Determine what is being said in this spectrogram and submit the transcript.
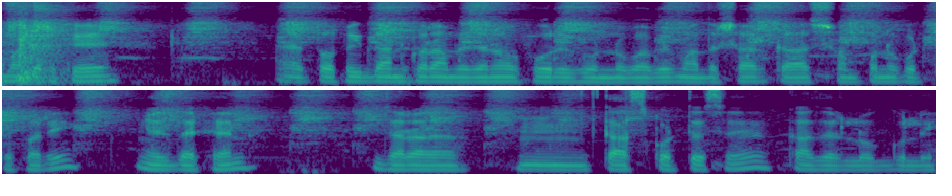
আমাদেরকে তৌফিক দান করে আমরা যেন পরিপূর্ণভাবে মাদ্রাসার কাজ সম্পন্ন করতে পারি। এই দেখেন যারা কাজ করতেছে, কাজের লোকগুলি,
